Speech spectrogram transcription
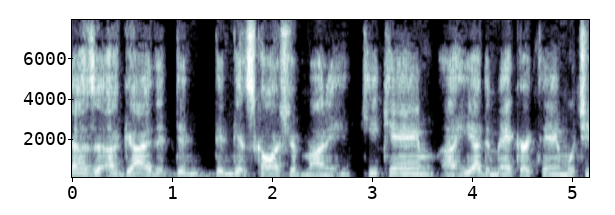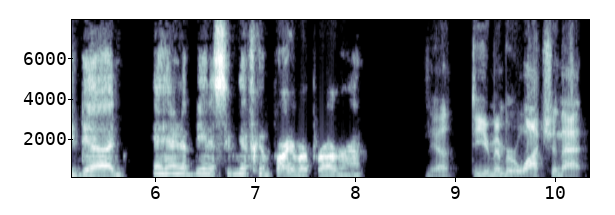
as a, a, guy that didn't didn't get scholarship money. He, he came, uh, he had to make our team, which he did, and ended up being a significant part of our program. Yeah. Do you remember watching that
